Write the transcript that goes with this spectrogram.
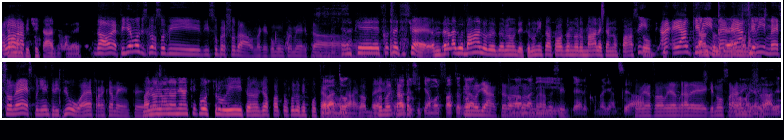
Allora- anche citarla la vecchia. No, vabbè, finiamo il discorso di, di Super Showdown, che comunque merita... Eh, che cosa c'è? Andrade e Balor, abbiamo detto, l'unica cosa normale che hanno fatto. Sì, eh, è anche, lì, me- è anche lì match onesto, niente di più, eh, francamente. Ma non l'hanno neanche costruito, hanno già fatto quello che Tra potevano. l'altro, dai, vabbè. Con- tra l'altro tanto- citiamo il fatto che condoglianze, la no, mamma di... Andrade, sì. eh, le condoglianze a... Condoglianze alla mamma di Andrade che non sarà, di show, Andrade.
